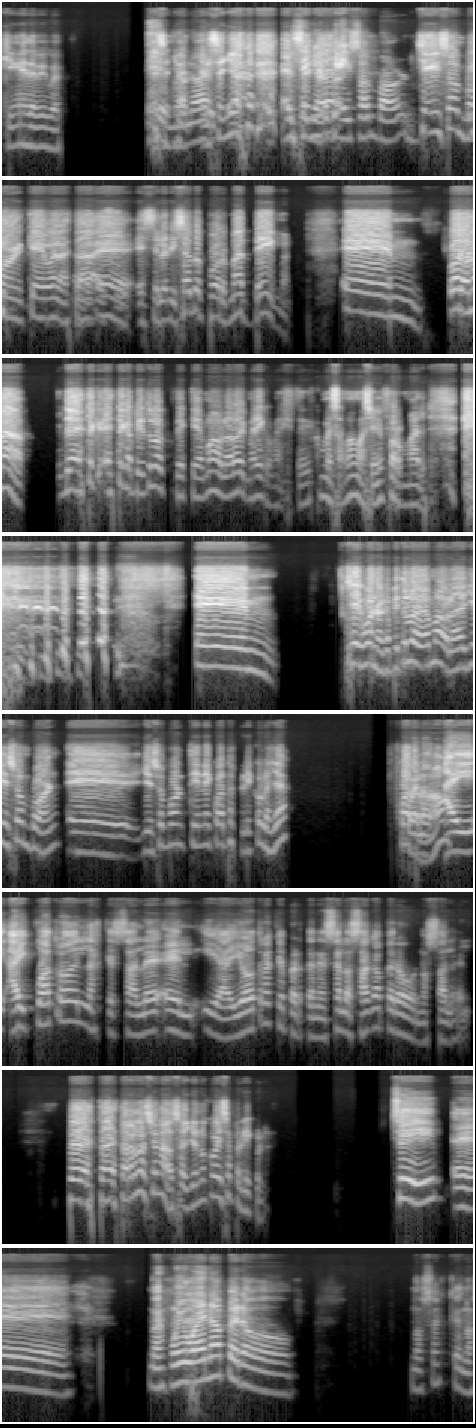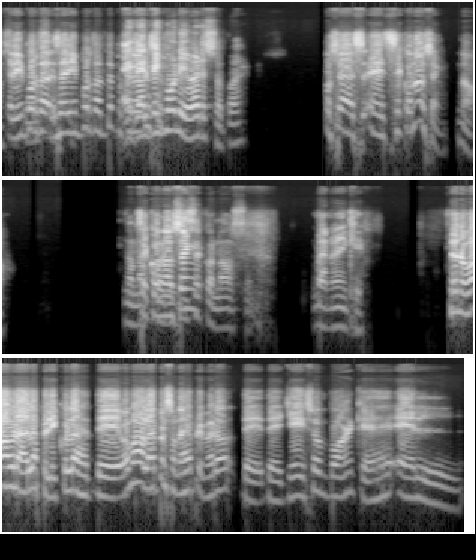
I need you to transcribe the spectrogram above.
¿Quién es David Webb? El señor, Bueno, el señor, el señor Jason Bourne. Jason Bourne, que bueno, está eh, estelarizado por Matt Damon. Eh, bueno, nada, de este, este capítulo de que vamos a hablar hoy, marico, comenzamos demasiado informal. Eh, sí, bueno, el capítulo de vamos a hablar de Jason Bourne. Eh, Jason Bourne tiene cuántas películas ya? Cuatro, Bueno, ¿no? hay, hay cuatro en las que sale él y hay otra que pertenece a la saga, pero no sale él. Pero está, está relacionado, o sea, yo nunca vi esa película. Sí, eh, no es muy buena, pero no sé, que no sé. Sería, importa- sería importante porque Es del mismo universo, pues. se- o sea, es- eh, ¿se conocen? No. No me ¿Se si conocen? se conocen. Bueno, ¿en qué? Bueno, vamos a hablar de las películas de. Vamos a hablar del personaje primero de, de Jason Bourne, que es el,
